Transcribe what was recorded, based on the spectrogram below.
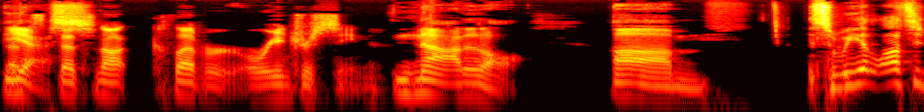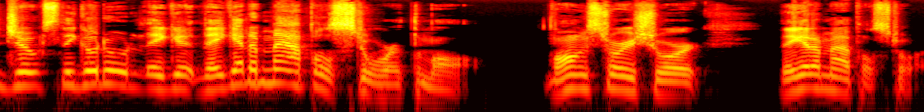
That's, Yes. that's not clever or interesting. Not at all. Um, so we get lots of jokes. They go to they get they get a Maple store at the mall. Long story short, they get a Maple store.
